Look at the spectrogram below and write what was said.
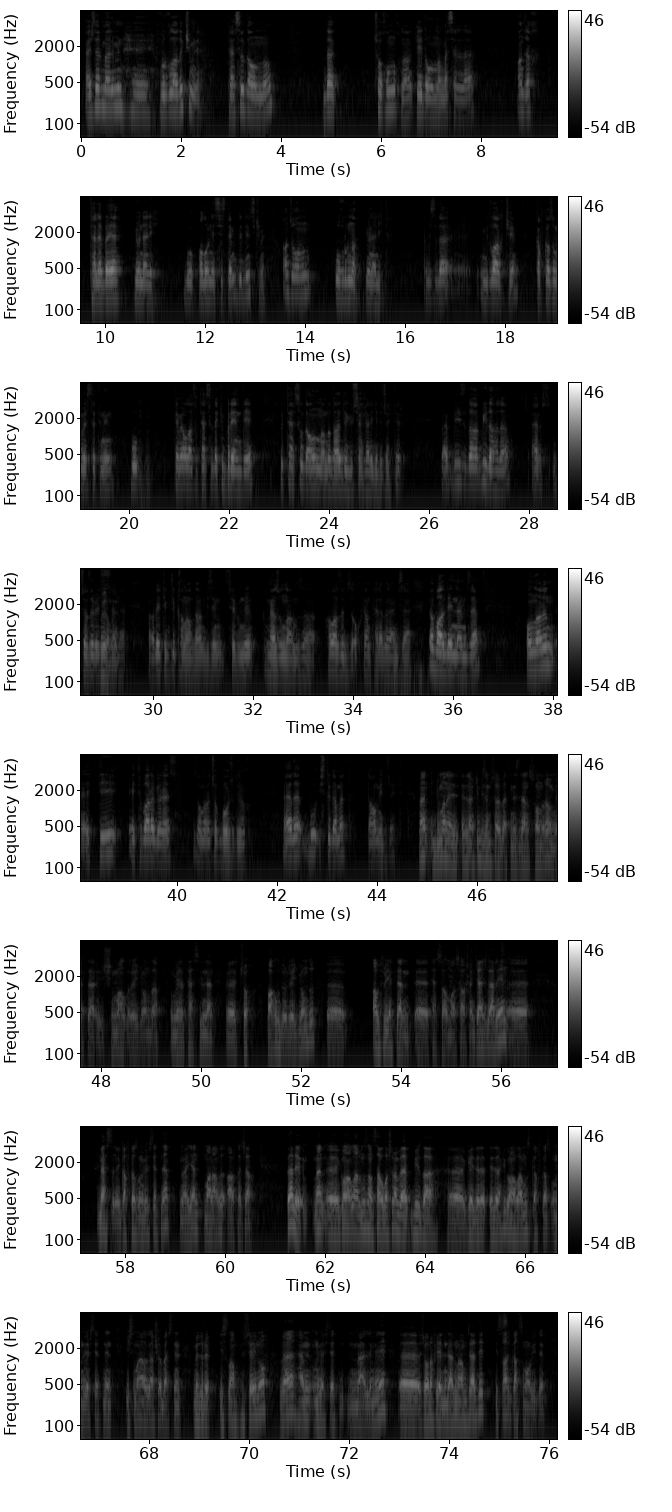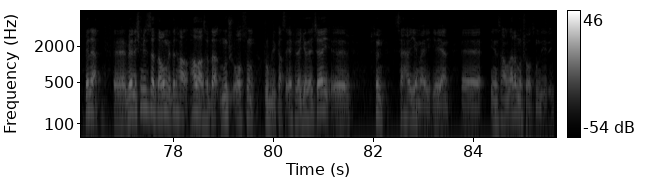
Əjdər müəllimin e, vurğuladığı kimidir. Təhsil qanunu da çoxunluqla qeyd olunan məsələlər ancaq tələbəyə yönəlik bu Bologna sistemi dediyimiz kimi ancaq onun uğruna yönəlikdir. Yəni, Biz də e, ümidvarıq ki, Qafqaz Universitetinin bu demək olar ki, təhsildəki brendi bu təhsil qanununla da daha da yüksəklərə gedəcəkdir. Və biz daha bir daha da əgər icazə Buyurun, versiniz buyurun. elə reytinqli kanaldan bizim sevimli məzunlarımıza, hal-hazırda bizdə oxuyan tələbələrimizə və valideynlərimizə onların etdiyi etibara görə biz onlara çox borcluyuq. Ya da bu istiqamət davam edəcəkdir. Mən güman ed- edirəm ki, bizim söhbətimizdən sonra ümumiyyətlə şimal regionu da ümumiyyətlə təhsillə e, çox bağlı bir regiondur. E, abituriyentlərin e, təhsil almağa çalışan gənclərin e, məhz Qafqaz Universitetinə müəyyən marağı artacaq. Bəli, mən e, qonaqlarımızla sağollaşıram və bir daha e, qeyd edirəm ki, qonaqlarımız Qafqaz Universitetinin İctimai Əlaqələr şöbəsinin müdiri İslam Hüseynov və həmin universitet müəllimi, e, coğrafiya elmləri namizədi İsa Qasımov idi. Belə, verilişimiz isə davam edir. Hal- Hal-hazırda Nuş olsun rubrikası efirə gedəcək. Bütün səhər yeməyi yeyən insanlara nuş olsun deyirik.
